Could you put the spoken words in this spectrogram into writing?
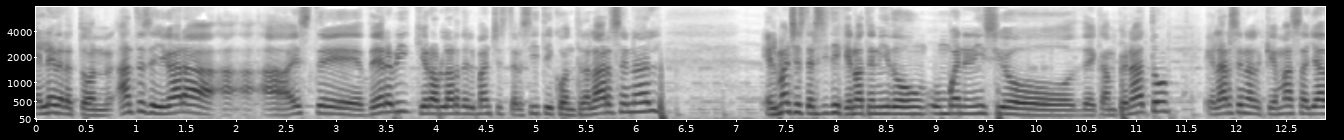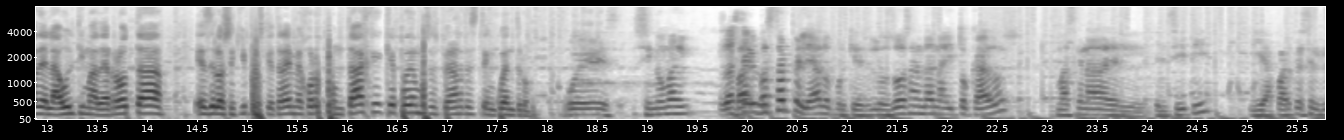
el Everton. Antes de llegar a, este derby, quiero hablar del Manchester City contra el Arsenal. El Manchester City que no ha tenido un, buen inicio de campeonato. El Arsenal que más allá de la última derrota es de los equipos que trae mejor puntaje. ¿Qué podemos esperar de este encuentro? Pues si no mal... Va, a estar peleado porque los dos andan ahí tocados más que nada el, City. Y aparte es el,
